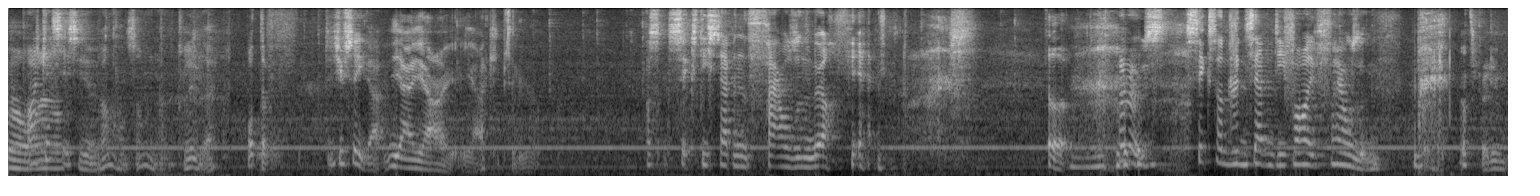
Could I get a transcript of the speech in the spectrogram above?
Oh, I guess wow. it's in advance, I don't have a clue there. What the f- Did you see that? Yeah, yeah, I- yeah. I keep seeing that. That's like 67,000 wealth yen. Ugh. no, no, was 675,000. That's brilliant.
